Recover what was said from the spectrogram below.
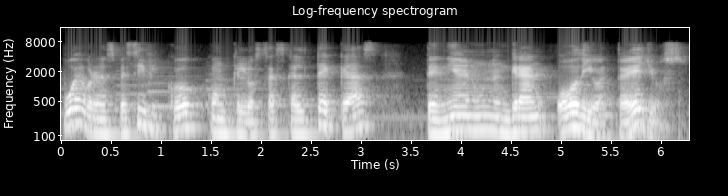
pueblo en específico con que los taxcaltecas tenían un gran odio entre ellos.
